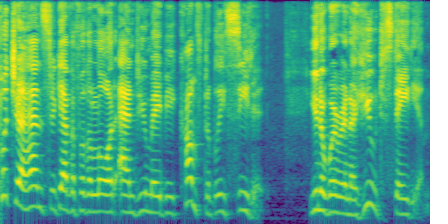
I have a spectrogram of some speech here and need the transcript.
Put your hands together for the Lord and you may be comfortably seated. You know, we're in a huge stadium.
